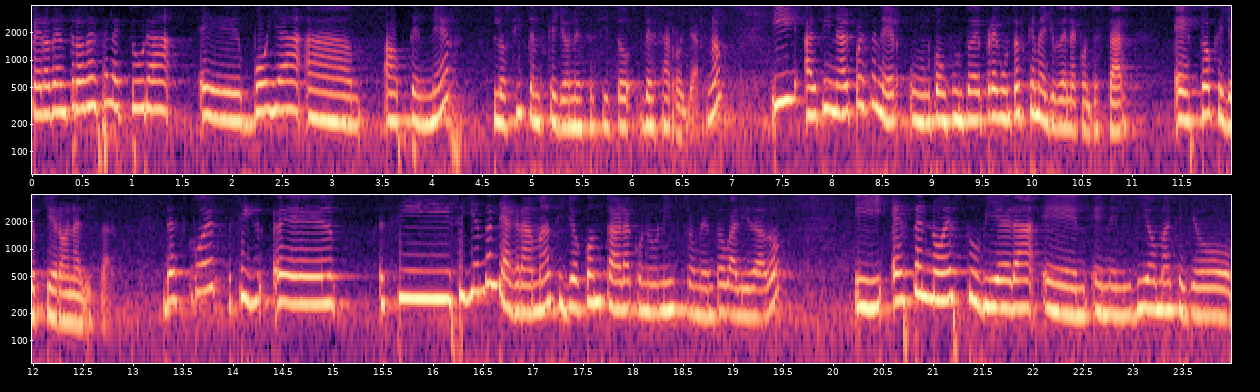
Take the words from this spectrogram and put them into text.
pero dentro de esa lectura eh, voy a, obtener los ítems que yo necesito desarrollar, ¿no? Y al final pues tener un conjunto de preguntas que me ayuden a contestar esto que yo quiero analizar. Después, si, eh, si siguiendo el diagrama, si yo contara con un instrumento validado, y este no estuviera en, el idioma que yo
